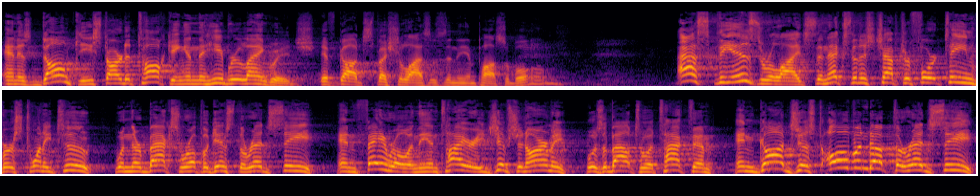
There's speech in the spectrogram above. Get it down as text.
and his donkey started talking in the Hebrew language if God specializes in the impossible. Ask the Israelites in Exodus chapter 14, verse 22, when their backs were up against the Red Sea and Pharaoh and the entire Egyptian army was about to attack them. And God just opened up the Red Sea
